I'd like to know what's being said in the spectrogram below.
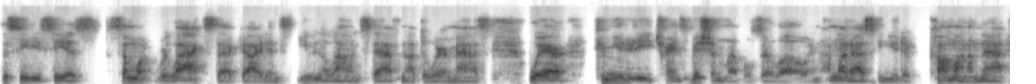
the CDC has somewhat relaxed that guidance, even allowing staff not to wear masks where community transmission levels are low. And I'm not asking you to comment on that,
